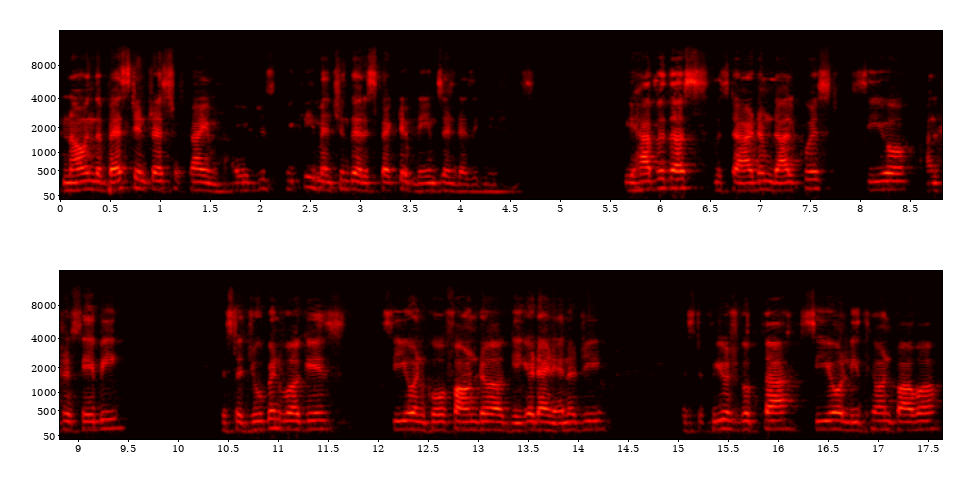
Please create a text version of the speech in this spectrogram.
And now in the best interest of time, I will just quickly mention their respective names and designations. We have with us Mr. Adam Dahlquist, CEO Altris AB, Mr. Jubin Varghese, CEO and co-founder Gegadyne Energy, Mr. Piyush Gupta, CEO Lithion Power,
